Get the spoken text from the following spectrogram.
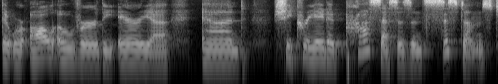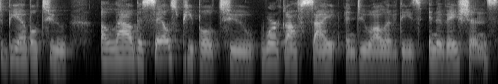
that were all over the area. And she created processes and systems to be able to allow the salespeople to work off site and do all of these innovations.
